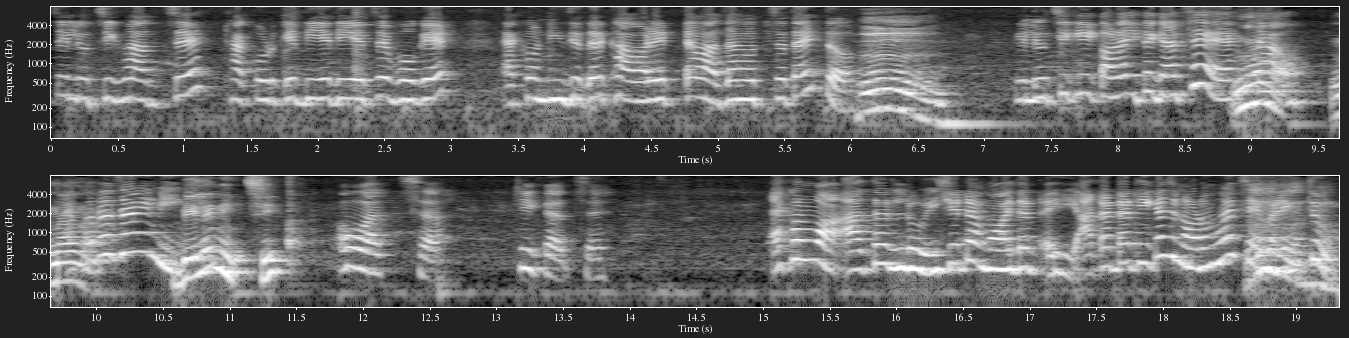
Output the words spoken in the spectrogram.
ওটা লুচি ভাজছে ঠাকুরকে দিয়ে দিয়েছে ভোগের। এখন নিজেদের খাবারেরটা ভাজা হচ্ছে তাই তো? হুম। লুচি কি কড়াইতে গেছে? একটাও? না, না। এখনও যায়নি? বেলে নিচ্ছি। ও আচ্ছা। ঠিক আছে। এখন ম- আটার লুই সেটা ময়দা এই আটাটা ঠিক আছে? নরম হয়েছে? এবার একটু?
